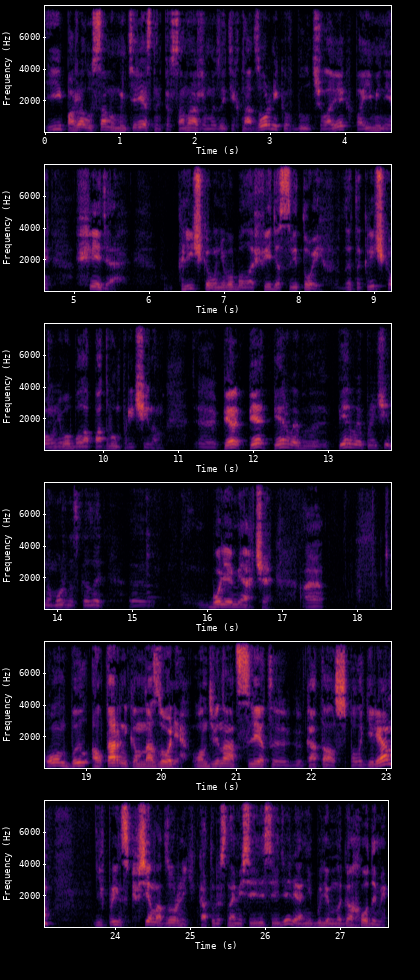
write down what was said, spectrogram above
И, пожалуй, самым интересным персонажем из этих надзорников был человек по имени Федя. Кличка у него была Федя Святой. Эта кличка у него была по двум причинам. Э, пер, пер, первая, первая причина, можно сказать, более мягче. А, он был алтарником на зоне. Он 12 лет э, катался по лагерям. И, в принципе, все надзорники, которые с нами сидели, они были многоходами.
